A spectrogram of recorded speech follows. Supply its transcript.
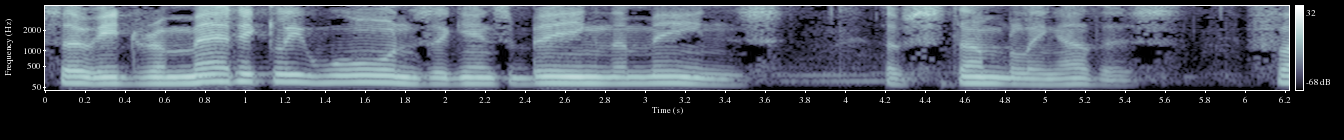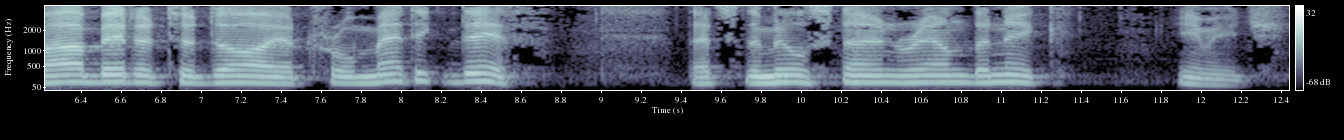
So he dramatically warns against being the means of stumbling others. Far better to die a traumatic death. That's the millstone round the neck image.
